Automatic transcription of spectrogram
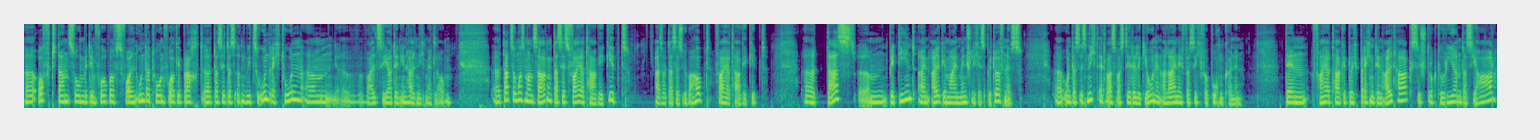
äh, oft dann so mit dem vorwurfsvollen Unterton vorgebracht, äh, dass sie das irgendwie zu Unrecht tun, ähm, äh, weil sie ja den Inhalt nicht mehr glauben. Äh, dazu muss man sagen, dass es Feiertage gibt also dass es überhaupt Feiertage gibt. Äh, das ähm, bedient ein allgemein menschliches Bedürfnis. Und das ist nicht etwas, was die Religionen alleine für sich verbuchen können. Denn Feiertage durchbrechen den Alltag, sie strukturieren das Jahr,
